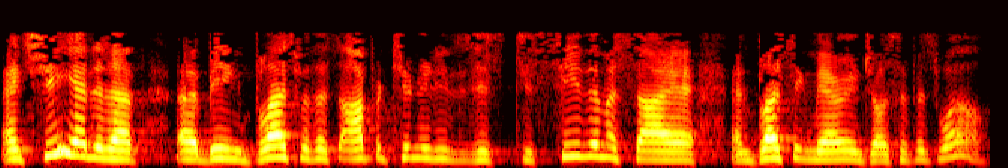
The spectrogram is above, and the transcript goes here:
And she ended up uh, being blessed with this opportunity to, to see the Messiah and blessing Mary and Joseph as well.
